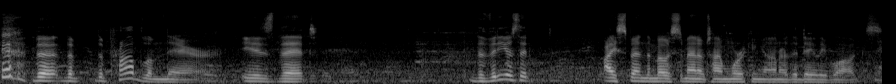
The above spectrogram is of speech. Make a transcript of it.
the, the the problem there is that the videos that I spend the most amount of time working on are the daily vlogs.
